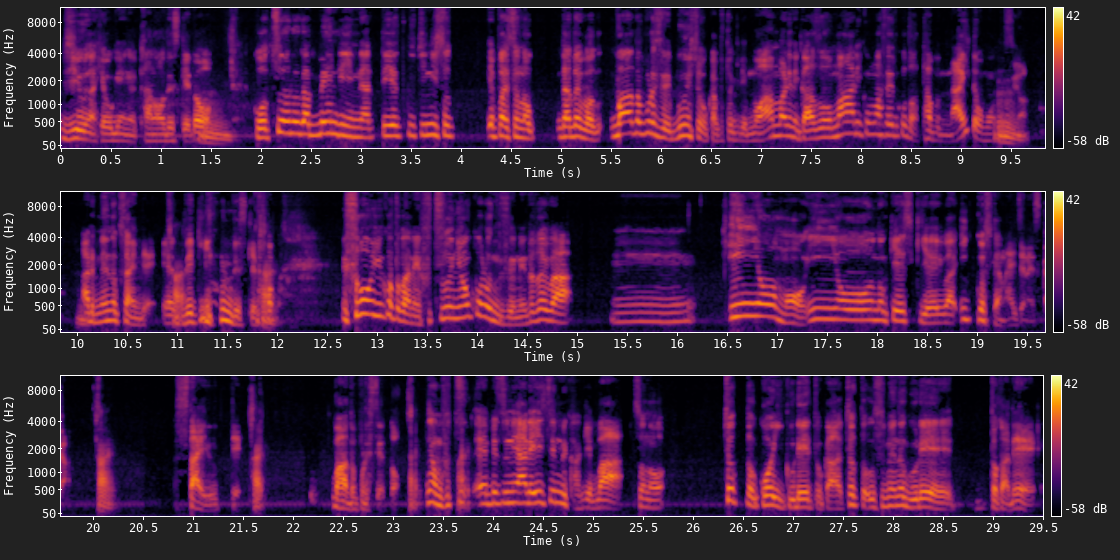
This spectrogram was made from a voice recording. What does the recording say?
自由な表現が可能ですけど、うんこうツールが便利になっていくうちにそ、やっぱりその、例えばワードプレスで文章を書くときでもあんまりね画像を回り込ませることは多分ないと思うんですよ。うんあれめんどくさいんで、はいできるんですけど、はいそういうことがね、普通に起こるんですよね。例えば、うーん、引用も引用の形式は1個しかないじゃないですか。はい。スタイルって。はいワードプレスだと。はいでも普通、はいえ別にあれ HTML 書けば、その、ちょっと濃いグレーとか、ちょっと薄めのグレーとかで、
